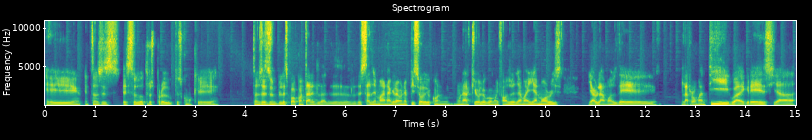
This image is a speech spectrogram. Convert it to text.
Eh, entonces, estos otros productos como que... Entonces, les puedo contar, esta semana grabé un episodio con un arqueólogo muy famoso, se llama Ian Morris, y hablamos de la Roma antigua, de Grecia,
